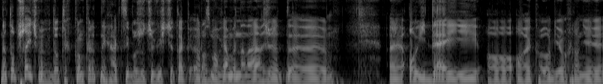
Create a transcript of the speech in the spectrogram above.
No to przejdźmy do tych konkretnych akcji, bo rzeczywiście tak rozmawiamy na razie. E, o idei, o, o ekologii, ochronie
